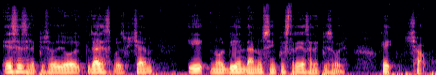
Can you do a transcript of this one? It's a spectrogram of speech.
Ese es el episodio de hoy. Gracias por escucharme y no olviden darnos 5 estrellas al episodio. Ok, chao.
